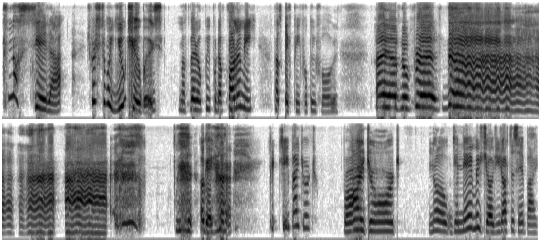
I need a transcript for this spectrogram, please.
cannot say that. Especially to my YouTubers. My fellow people that follow me. That's if people do follow me. I have no friends. okay. Say bye, George. Bye, George. No, your name is George. You don't have to say bye.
